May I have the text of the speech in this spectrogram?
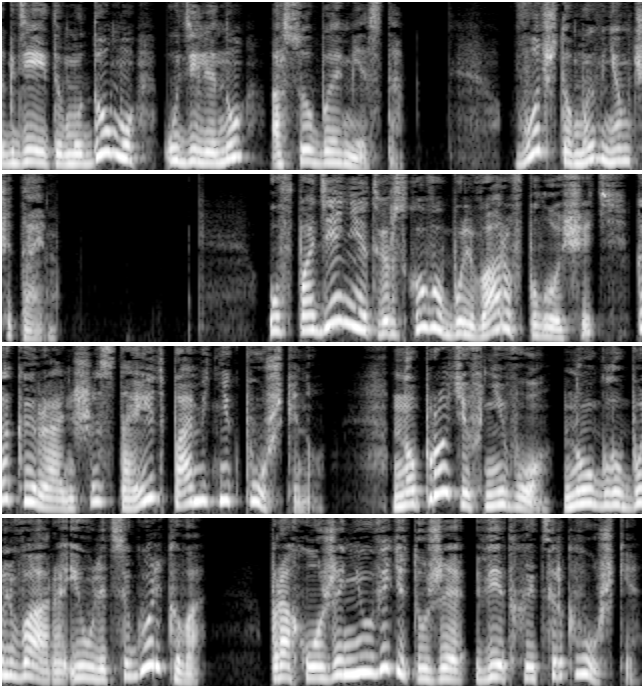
где этому дому уделено особое место. Вот что мы в нем читаем. У впадения Тверского бульвара в площадь, как и раньше, стоит памятник Пушкину. Но против него, на углу бульвара и улицы Горького, прохожий не увидит уже ветхой церквушки.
